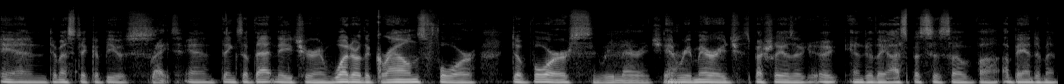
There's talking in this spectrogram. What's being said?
and domestic abuse. Right. And things of that nature. And what are the grounds for divorce And remarriage, yeah. and remarriage, especially as a, a, under the auspices of uh, abandonment.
